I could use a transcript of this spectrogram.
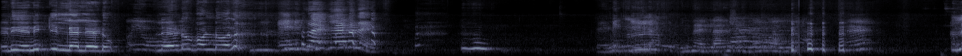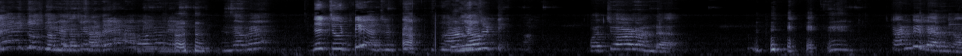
എടി എനിക്കില്ല ലഡു. ലഡു കൊണ്ടുവന്ന്. എനിക്ക് വെച്ചേക്കണേ ഇന്ന് എല്ലാരും കൊച്ചുവാളുണ്ട്. കണ്ടില്ലായിരുന്നോ?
